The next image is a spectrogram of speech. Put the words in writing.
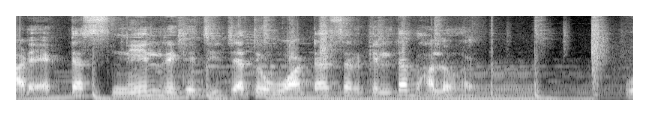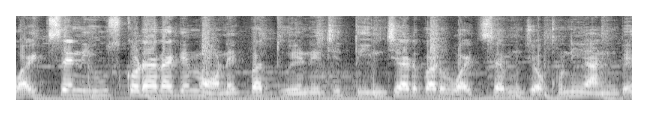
আর একটা স্নেল রেখেছি যাতে ওয়াটার সার্কেলটা ভালো হয়। হোয়াইট স্যান্ড ইউজ করার আগে আমি অনেকবার ধুয়ে নিয়েছি, তিন চারবার হোয়াইট স্যান্ড যখনই আনবে,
